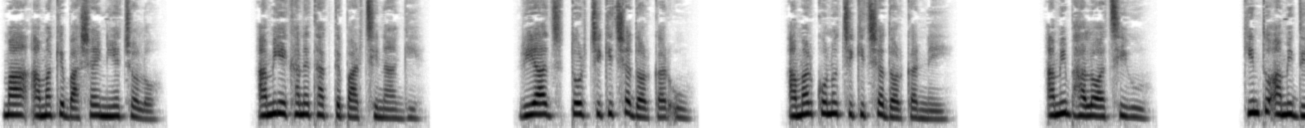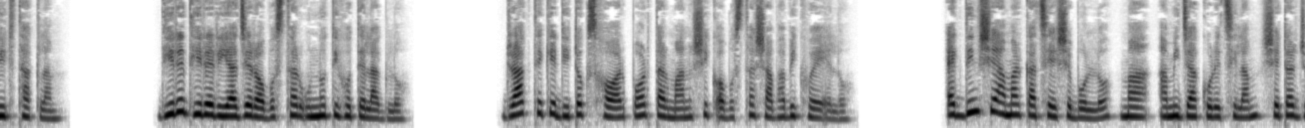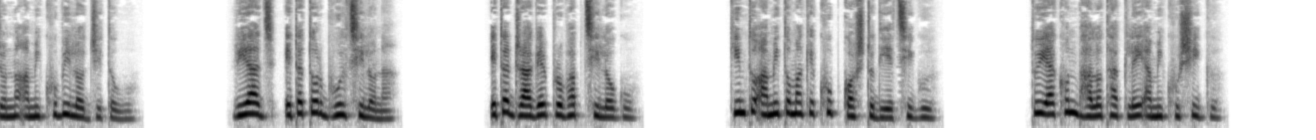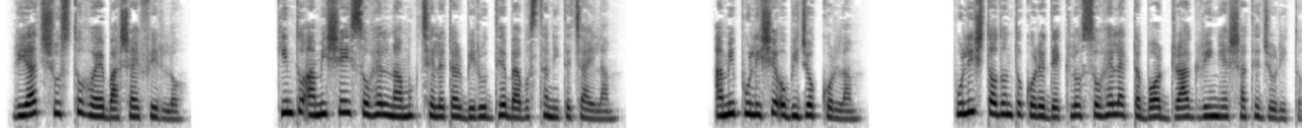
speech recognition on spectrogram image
মা, আমাকে বাসায় নিয়ে চলো। আমি এখানে থাকতে পারছি না গি। রিয়াজ, তোর চিকিৎসা দরকার, উ। আমার কোনো চিকিৎসা দরকার নেই। আমি ভালো আছি, উ। কিন্তু আমি দৃঢ় থাকলাম। ধীরে ধীরে রিয়াজের অবস্থার উন্নতি হতে লাগল। ড্রাগ থেকে ডিটক্স হওয়ার পর তার মানসিক অবস্থা স্বাভাবিক হয়ে এল। একদিন সে আমার কাছে এসে বলল, মা, আমি যা করেছিলাম সেটার জন্য আমি খুবই লজ্জিত, উ। রিয়াজ, এটা তোর ভুল ছিল না। এটা ড্রাগের প্রভাব ছিল, গু। কিন্তু আমি তোমাকে খুব কষ্ট দিয়েছি, গু। তুই এখন ভালো থাকলেই আমি খুশি, গু। রিয়াজ সুস্থ হয়ে বাসায় ফিরল। কিন্তু আমি সেই সোহেল নামক ছেলেটার বিরুদ্ধে ব্যবস্থা নিতে চাইলাম। আমি পুলিশে অভিযোগ করলাম। পুলিশ তদন্ত করে দেখল সোহেল একটা বড় ড্রাগ রিং এর সাথে জড়িত।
